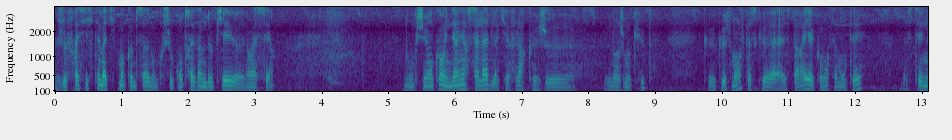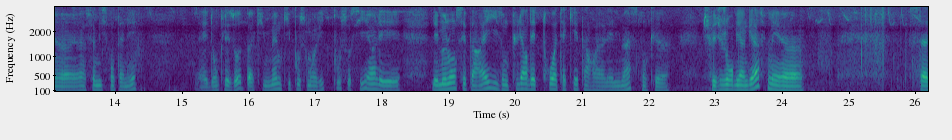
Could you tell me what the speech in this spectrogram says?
je ferai systématiquement comme ça, donc je compterai 22 pieds euh, dans la serre. Donc j'ai encore une dernière salade là qu'il va falloir que je, je m'occupe, que, je mange parce que euh, pareil, elle commence à monter. C'était un semi-spontané. Et donc les autres, bah, qui, même qui poussent moins vite, poussent aussi. Hein. Les, melons c'est pareil, ils ont plus l'air d'être trop attaqués par les limaces. Donc je fais toujours bien gaffe, mais euh, ça,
